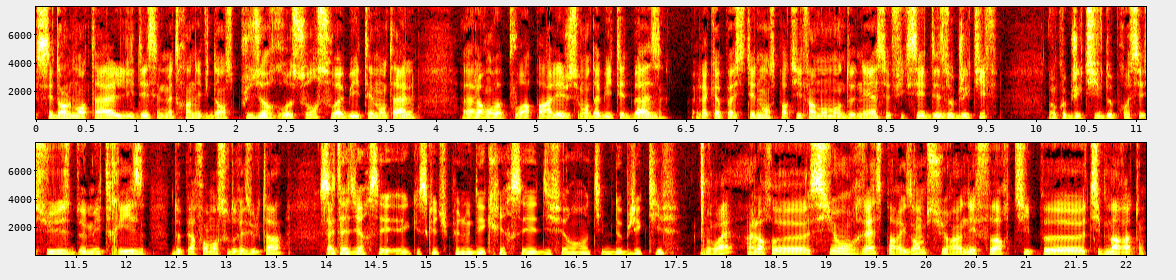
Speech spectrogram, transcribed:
C'est dans le mental, l'idée c'est de mettre en évidence plusieurs ressources ou habilités mentales. Alors on va pouvoir parler justement d'habilités de base, la capacité de mon sportif à un moment donné à se fixer des objectifs. Donc objectifs de processus, de maîtrise, de performance ou de résultat. C'est-à-dire, c'est, qu'est-ce que tu peux nous décrire ces différents types d'objectifs? Ouais, alors euh, si on reste par exemple sur un effort type, euh, type marathon.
